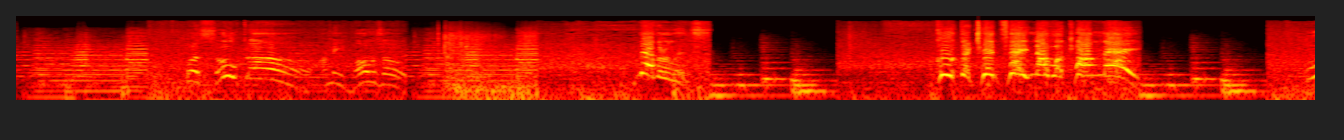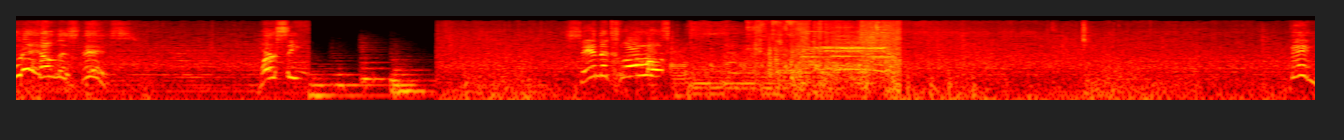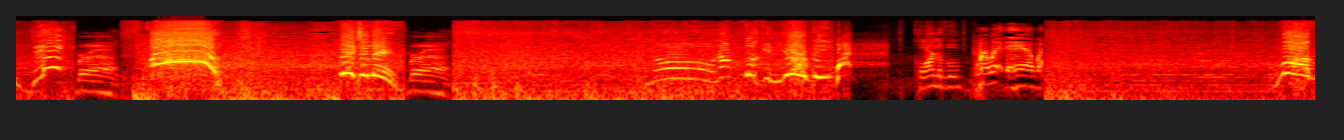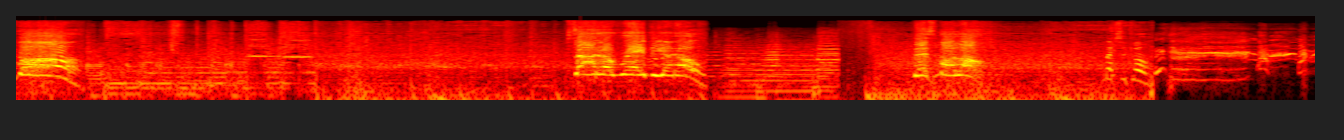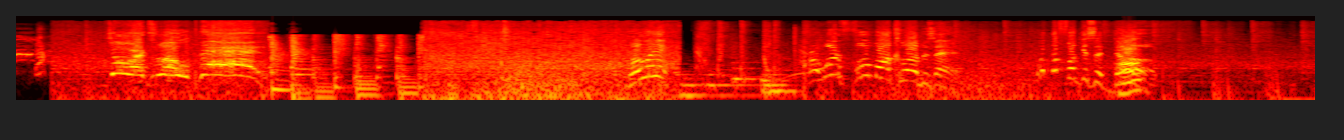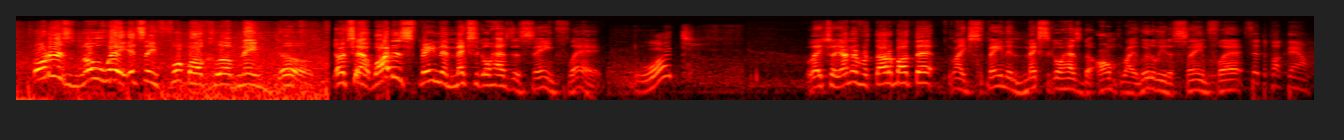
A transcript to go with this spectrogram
Bazooka! I mean, Bozo. Netherlands! Kuta Kinte Nawakame! Who the hell is this? Mercy? Santa Claus? Then Dick? Bruh. Ah! Benjamin! Bruh. No, not fucking Yerby! What? Carnival. what the hell? Lava! Saudi Arabia though! Bismillah! Mexico! George Lopez! Bullet? Bro, what football club is that? What the fuck is a dub? Bro, there's no way it's a football club named Dub. Yo, chat, why does Spain and Mexico has the same flag? What? Like, so y'all never thought about that? Like, Spain and Mexico has the, um, like, literally the same flag? Sit the fuck down.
